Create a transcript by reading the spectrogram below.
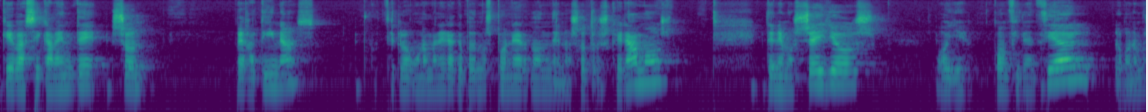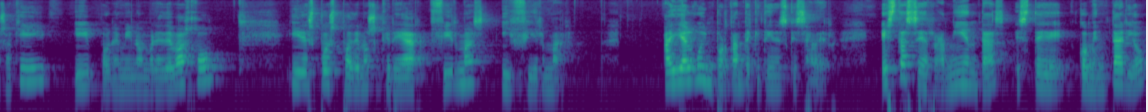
que básicamente son pegatinas de alguna manera, que podemos poner donde nosotros queramos. Tenemos sellos, oye, confidencial, lo ponemos aquí y pone mi nombre debajo. y después podemos crear firmas y firmar. Hay algo importante que tienes que saber. Estas herramientas, este comentario,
